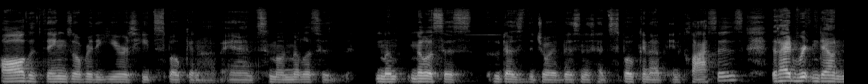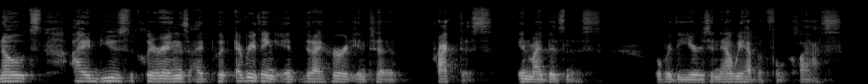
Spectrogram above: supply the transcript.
all the things over the years he'd spoken of, and Simone Milasas, who does the Joy of Business, had spoken of in classes. That I'd written down notes, I'd used the clearings, I'd put everything in, that I heard into practice in my business over the years, and now we have a full class.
